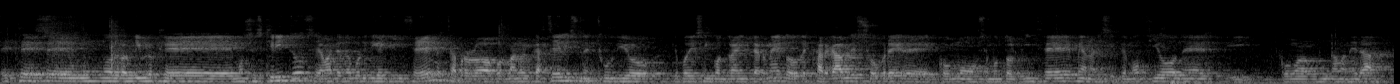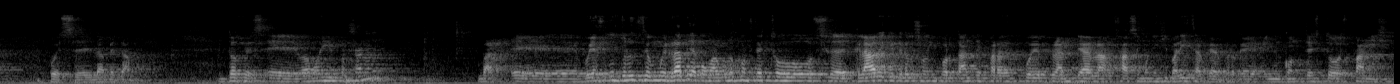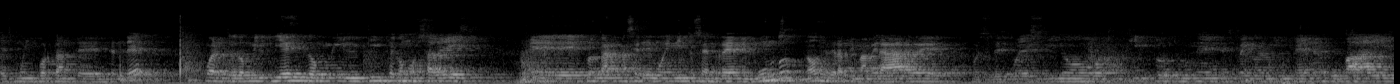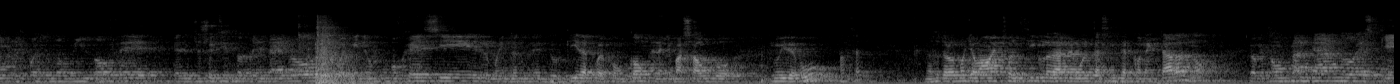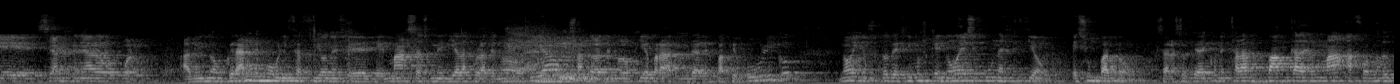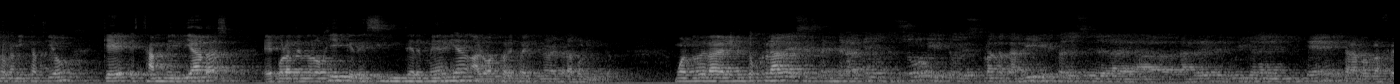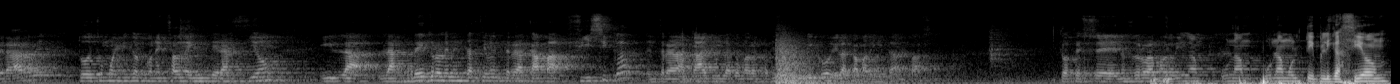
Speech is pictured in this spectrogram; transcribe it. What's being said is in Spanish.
Este es eh, uno de los libros que hemos escrito, se llama Tecnopolítica y 15M, está prologado por Manuel Castelli, es un estudio que podéis encontrar en internet o descargable sobre eh, cómo se montó el 15M, análisis de emociones y cómo de alguna manera pues la petamos. Entonces, eh, vamos a ir pasando. Vale, eh, voy a hacer una introducción muy rápida con algunos conceptos eh, clave que creo que son importantes para después plantear la fase municipalista, pero que en un contexto Spanish es muy importante entender. Bueno, entre 2010 y 2015, como sabéis, explotaron una serie de movimientos en red en el mundo, ¿no? desde la primavera árabe, pues después vino Egipto, Túnez, España, el 15, Kuwait, después en 2012 el 832, después vino el movimiento después Hong Kong, el año pasado hubo Nuit Debout. Nosotros lo hemos llamado esto el ciclo de las revueltas interconectadas. ¿no? Lo que estamos planteando es que se han generado, bueno, ha habido unas grandes movilizaciones de, masas mediadas por la tecnología, usando la tecnología para ir al espacio público. ¿no? Y nosotros decimos que no es una excepción, es un patrón. O sea, las sociedades conectadas van cada vez más a formas de autoorganización que están mediadas eh, por la tecnología y que desintermedian a los actores tradicionales de la política. Bueno, uno de los elementos claves es esta interacción entre SOR, y esto es Plaza Tahrir, esto es eh, la, la, red de Twitter en el 15 está la blogosfera árabe, todos estos movimientos conectados, la interacción y la, la, retroalimentación entre la capa física, entre la calle y la toma del espacio público y la capa digital, pasa. Entonces, eh, nosotros vamos a ver una, una, multiplicación,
